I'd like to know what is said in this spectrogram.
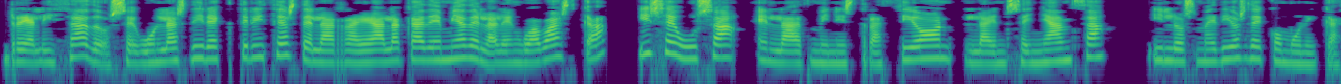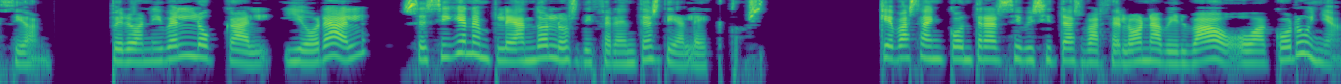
realizado según las directrices de la Real Academia de la Lengua Vasca y se usa en la administración, la enseñanza y los medios de comunicación. Pero a nivel local y oral se siguen empleando los diferentes dialectos. ¿Qué vas a encontrar si visitas Barcelona, Bilbao o a Coruña?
